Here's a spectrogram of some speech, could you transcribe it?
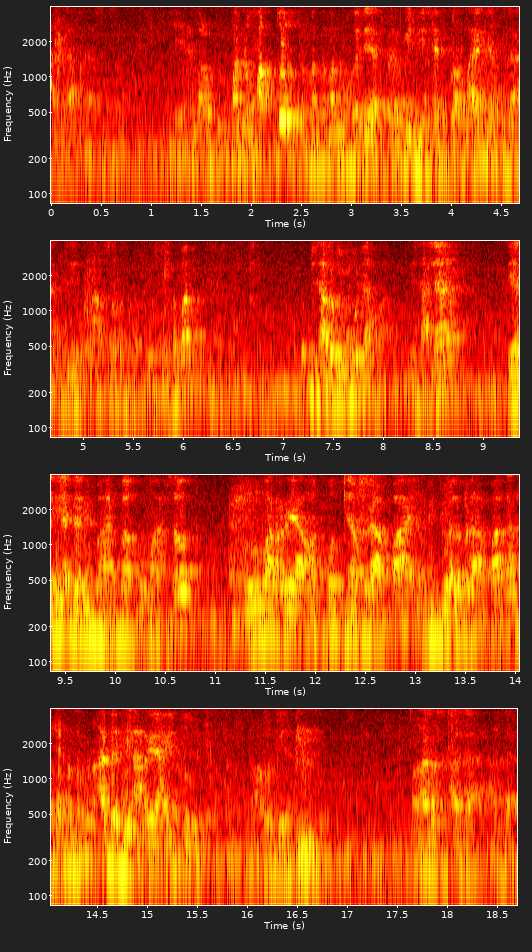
agak-agak susah Iya. Kalau manufaktur teman-teman mungkin di SPB di sektor lain yang nggak di langsung seperti itu, bisa lebih mudah pak. Misalnya dia lihat dari bahan baku masuk, keluar ya outputnya berapa, yang dijual berapa kan Iya. teman-teman ada di area itu gitu. Nah, lebih harus agak agak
